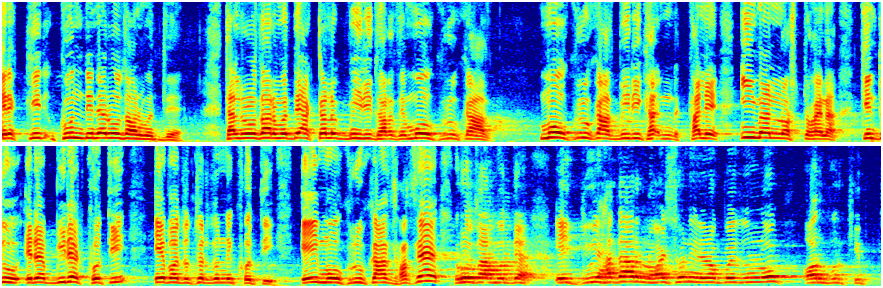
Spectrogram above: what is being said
এর কি কোন দিনে রোজার মধ্যে? তাহলে রোজার মধ্যে একটা লোক বিড়ি ধরাছে, মকরু কাজ। মকরু কাজ বিড়ি খালে ইমান নষ্ট হয় না। কিন্তু এটা বিরাট ক্ষতি, এবাদতের জন্য ক্ষতি। এই মকরু কাজ হচ্ছে রোজার মধ্যে। এই দুই হাজার নয়শো নিরানব্বই জন লোক অর্পুর ক্ষিপ্ত।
